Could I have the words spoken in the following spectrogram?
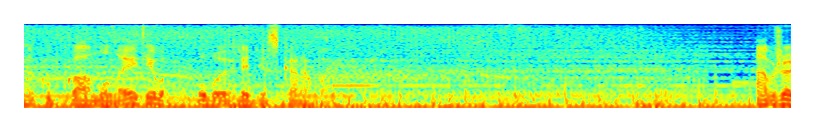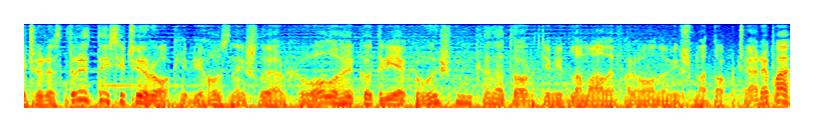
на кубку амулетів у вигляді скарабея. А вже через три тисячі років його знайшли археологи, котрі як вишенька на торті відламали фараонові шматок черепа,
